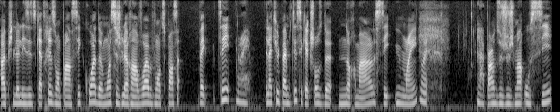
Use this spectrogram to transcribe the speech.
Ah, puis là, les éducatrices vont penser quoi de moi si je le renvoie, vont-tu penser. Fait que, tu sais, Oui. La culpabilité, c'est quelque chose de normal, c'est humain. Ouais. La peur du jugement aussi.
